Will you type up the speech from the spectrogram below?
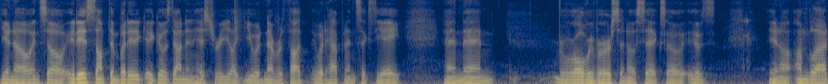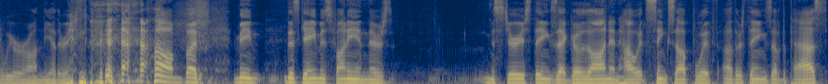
you know. And so it is something, but it, it goes down in history. Like you would never thought it would happen in '68 and then role reverse in 06. So it was, you know, I'm glad we were on the other end of it. um, but I mean, this game is funny, and there's mysterious things that goes on and how it syncs up with other things of the past.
